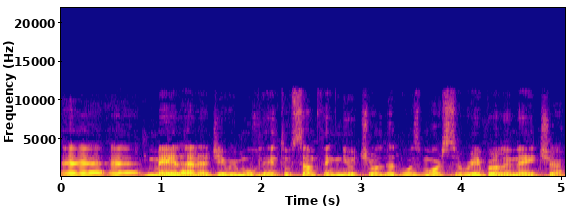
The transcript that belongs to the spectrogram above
uh, uh, male energy, we moved into something neutral that was more cerebral in nature.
